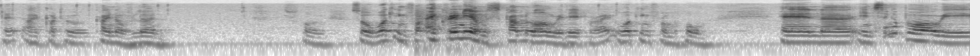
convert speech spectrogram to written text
that I've got to kind of learn. So, so working for acronyms come along with it, right? Working from home. And uh, in Singapore, we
